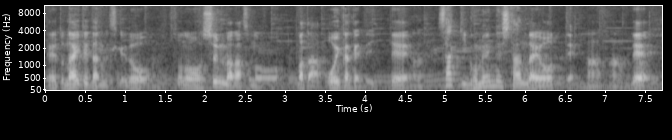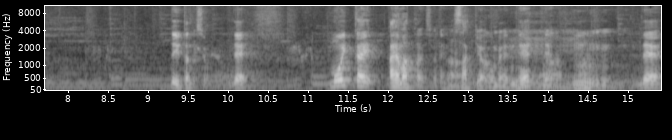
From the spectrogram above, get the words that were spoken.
えー、と泣いてたんですけど、その春馬がそのまた追いかけていって、うさっきごめんねしたんだよって。うんうんでで言ったんですよ、でもう一回謝ったんですよね、うん。さっきはごめんねって、ううん。で、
